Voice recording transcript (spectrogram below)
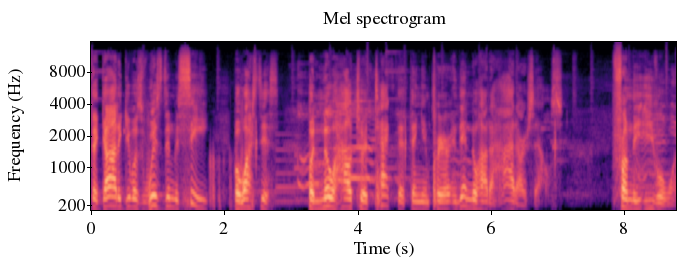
that God to give us wisdom to see. But watch this, but know how to attack that thing in prayer, and then know how to hide ourselves from the evil one.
